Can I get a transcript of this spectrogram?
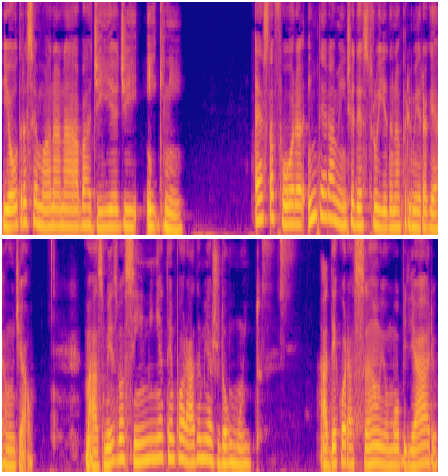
e outra semana na abadia de Igny. Esta fora inteiramente destruída na Primeira Guerra Mundial. Mas mesmo assim, minha temporada me ajudou muito. A decoração e o mobiliário,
